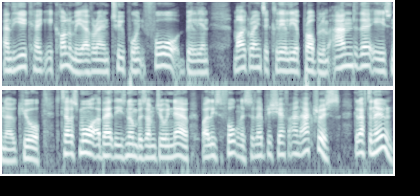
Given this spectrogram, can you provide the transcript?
and the UK economy of around £2.4 billion. Migraines are clearly a problem, and there is no cure. To tell us more about these numbers, I'm joined now by Lisa Faulkner, celebrity chef and actress. Good afternoon.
